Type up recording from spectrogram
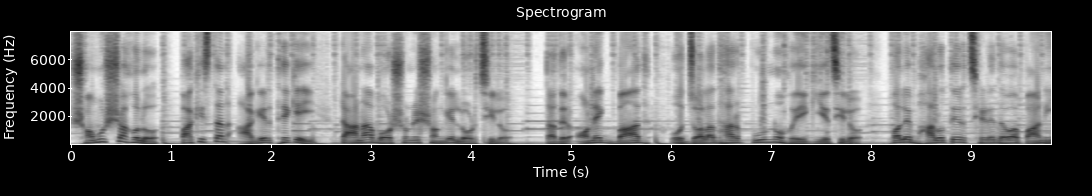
সমস্যা হল, পাকিস্তান আগের থেকেই টানা বর্ষণের সঙ্গে লড়ছিল। তাদের অনেক বাঁধ ও জলাধার পূর্ণ হয়ে গিয়েছিল ফলে ভারতের ছেড়ে দেওয়া পানি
